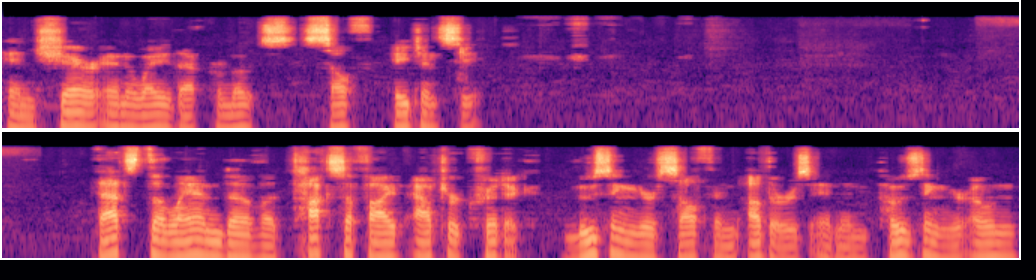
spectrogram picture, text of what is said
and share in a way that promotes self That's the land of a toxified outer critic, losing yourself in others and imposing your own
